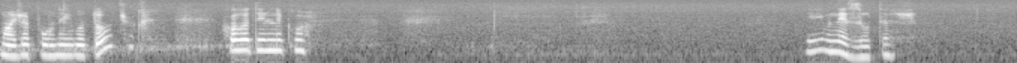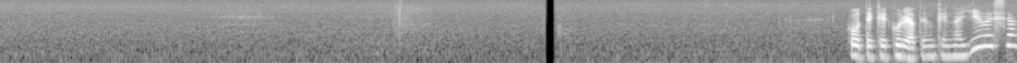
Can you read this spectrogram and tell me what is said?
майже повний лоточок в холодильнику. І внизу теж. Котики курятинки наїлися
